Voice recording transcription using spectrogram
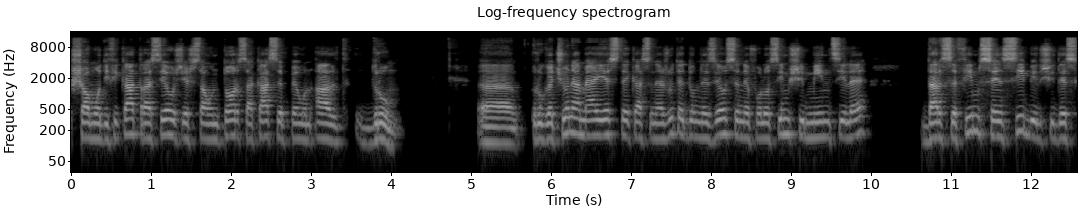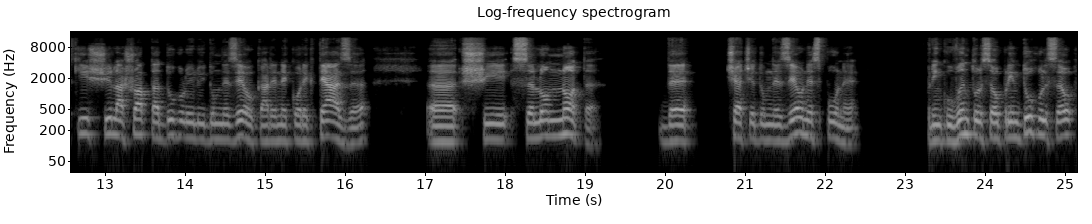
și-au modificat traseul și s-au întors acasă pe un alt drum. Uh, rugăciunea mea este ca să ne ajute Dumnezeu să ne folosim și mințile, dar să fim sensibili și deschiși și la șoapta Duhului lui Dumnezeu care ne corectează uh, și să luăm notă de ceea ce Dumnezeu ne spune prin cuvântul său, prin Duhul său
